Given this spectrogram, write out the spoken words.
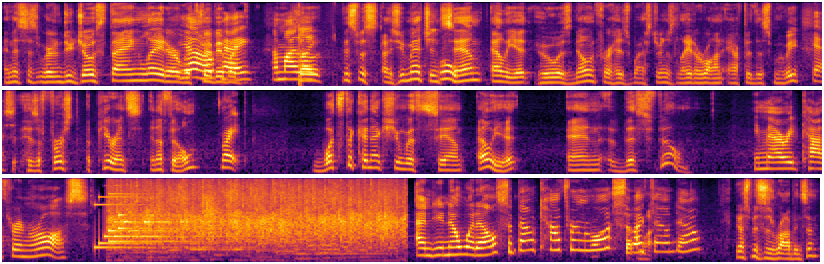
And this is we're gonna do Joe Thang later with Yeah, trivia. okay. But, Am I so like- this was, as you mentioned, Ooh. Sam Elliott, who was known for his westerns later on after this movie. Yes. His first appearance in a film. Right. What's the connection with Sam Elliott and this film? He married Katharine Ross. And you know what else about Katharine Ross that I What? found out? Yes, Mrs. Robinson.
